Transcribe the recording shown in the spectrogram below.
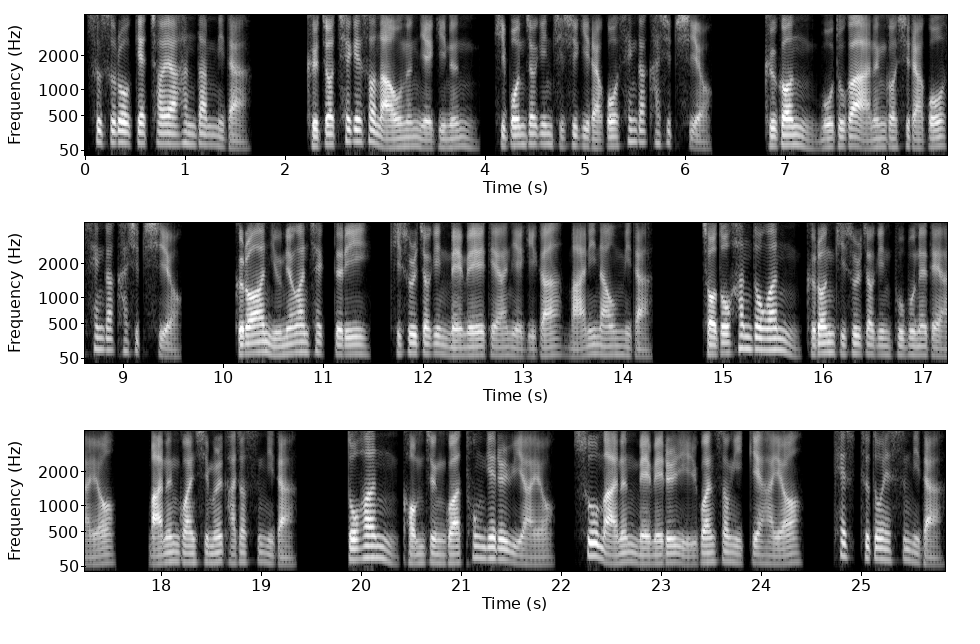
스스로 깨쳐야 한답니다. 그저 책에서 나오는 얘기는 기본적인 지식이라고 생각하십시오. 그건 모두가 아는 것이라고 생각하십시오. 그러한 유명한 책들이 기술적인 매매에 대한 얘기가 많이 나옵니다. 저도 한동안 그런 기술적인 부분에 대하여 많은 관심을 가졌습니다. 또한 검증과 통계를 위하여 수많은 매매를 일관성 있게 하여 테스트도 했습니다.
